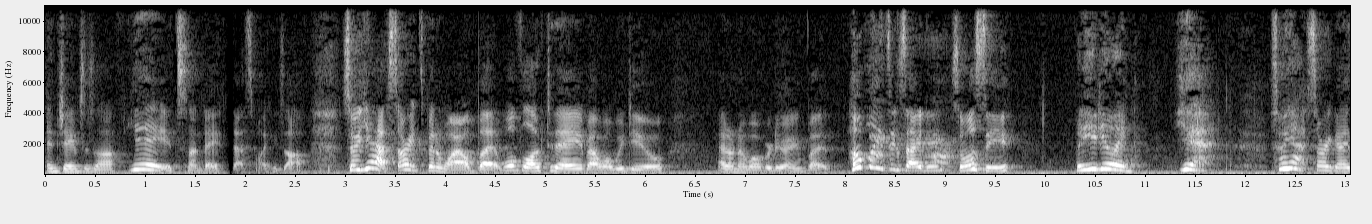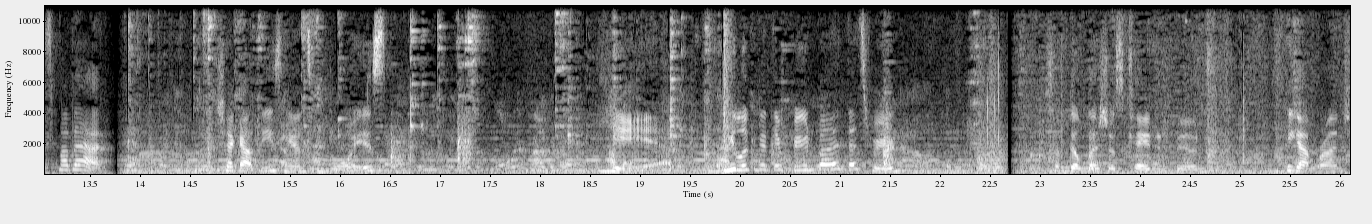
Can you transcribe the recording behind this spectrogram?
And James is off. Yay, it's Sunday. That's why he's off. So yeah, sorry it's been a while, but we'll vlog today about what we do. I don't know what we're doing, but hopefully it's exciting, so we'll see. What are you doing? Yeah. So yeah, sorry guys, my bad. Check out these handsome boys. Yeah. You looking at their food, bud? That's rude. Some delicious Cajun food. He got brunch.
